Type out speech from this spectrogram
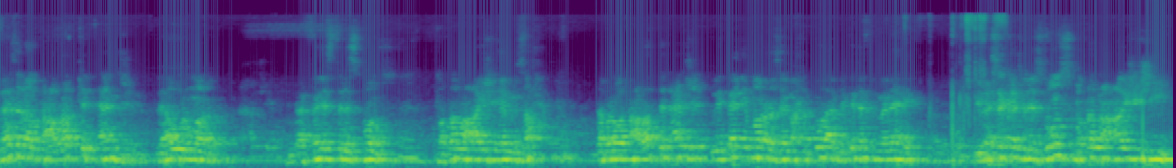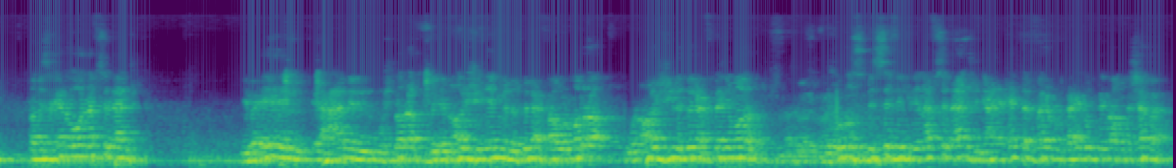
ماذا لو تعرضت ال antigen لأول مرة؟ يبقى first response بطلع IgM صح؟ طب لو تعرضت ال antigen لتاني مرة زي ما خدتوها قبل كده في المناهج يبقى second response بطلع اي جي جي طب إذا كان هو نفس ال antigen يبقى إيه العامل المشترك بين ال IgM اللي طلع في أول مرة والاي جي اللي طلع في ثاني مرة؟ يكونوا specific لنفس ال antigen يعني الحته ال variable بتاعتهم تبقى متشابهه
